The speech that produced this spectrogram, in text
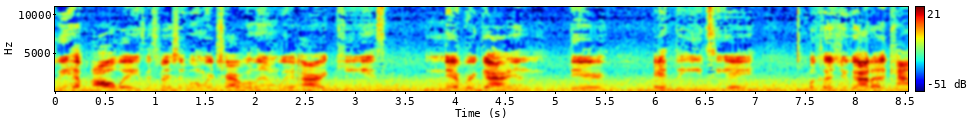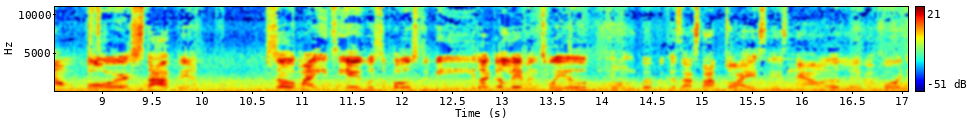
We have always, especially when we're traveling with our kids, never gotten there at the ETA because you got to account for stopping so my ETA was supposed to be like 11, 12, but because I stopped twice, it's now 11, 40.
